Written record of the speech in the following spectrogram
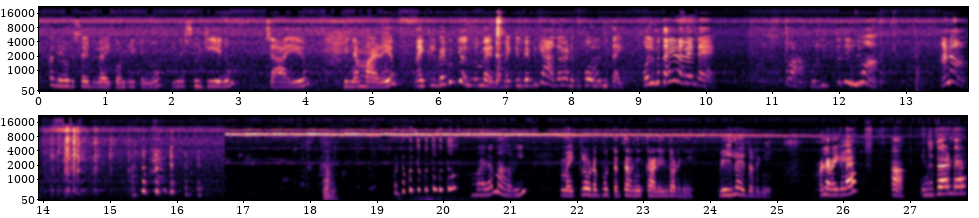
ഒക്കെ അതേ ഒരു സൈഡിലായിക്കൊണ്ടിരിക്കുന്നു പിന്നെ ശുചിയനും ചായയും പിന്നെ മഴയും. മൈക്കിൾ ബേബിക്ക് ഒന്നും വേണ്ട. മൈക്കിൾ ബേബിക്ക് ആകെ വേണ്ടത് പോലുമുത്തായി. പോലുമുത്തായി ആണോ വേണ്ടേ ആണോ? കുത്തു കുത്തു കുത്തു കുത്തു. മഴ മാറി. മൈക്കിൾ ഇവിടെ മുറ്റത്തിറങ്ങി കളിയും തുടങ്ങി. വെയിലായി തുടങ്ങി. അല്ല മൈക്കിളെ. ആ എന്തിട്ട് വേണ്ടേ.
